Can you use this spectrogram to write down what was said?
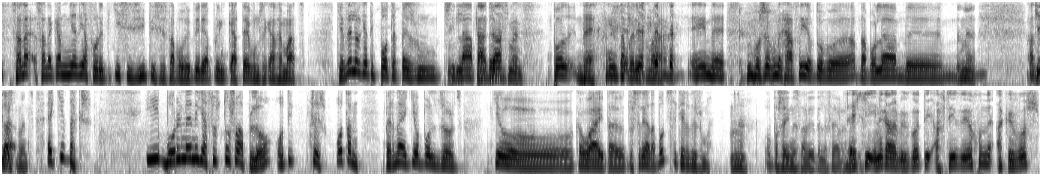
σαν, να, σαν να κάνουν μια διαφορετική συζήτηση στα αποδητήρια πριν κατέβουν σε κάθε μάτς. Και δεν λέω γιατί πότε παίζουν ψηλά, Τα πότε, adjustments. πότε- ναι, είναι τα περίφημα. είναι, μήπως έχουν χαθεί από, το, από τα πολλά ε, Ναι. adjustments. Εκεί εντάξει. Ή μπορεί να είναι για αυτούς τόσο απλό ότι, ξέρεις, όταν περνάει και ο Πολ Τζόρτζ και ο Καουάι τα- τους 30 πόντους θα κερδίζουμε. Ναι. Όπως έγινε στα δύο τελευταία παιχνίδια. Έχει, είναι καταπληκτικό ότι αυτοί οι δύο έχουν ακριβώς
